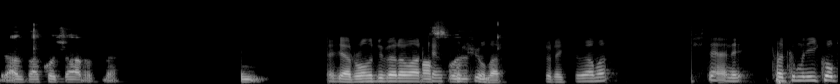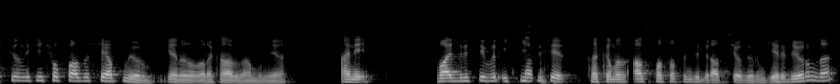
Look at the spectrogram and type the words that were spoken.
Biraz daha koç ağırlıklı. Ya Ron Rivera varken oyunu. koşuyorlar sürekli ama işte yani takımın ilk opsiyonu için çok fazla şey yapmıyorum genel olarak abi ben bunu ya. Hani wide receiver ikisi takımın az pas atınca biraz şey oluyorum, geriliyorum da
